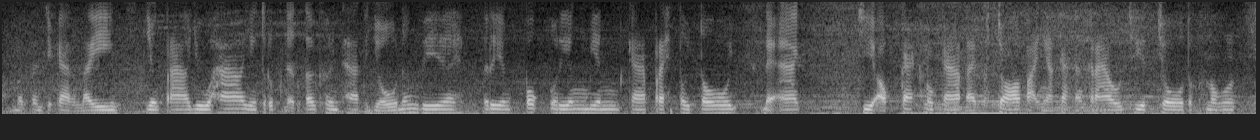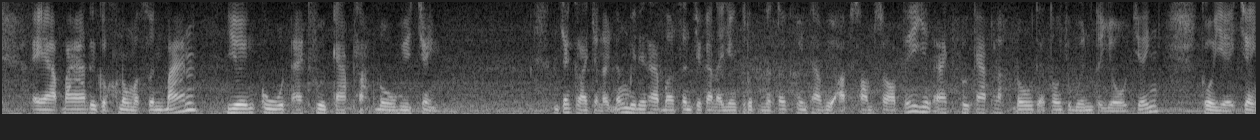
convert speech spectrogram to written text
ត់បើសិនជាករណីយើងប្រើយូរហើយយើងត្រួតពិនិត្យទៅឃើញថាតយោហ្នឹងវារៀងពុករៀងមានការប្រេះតូចតូចដែលអាចជាឱកាសក្នុងការដែលខ្យល់បរិញ្ញាកាសខាងក្រៅជ្រៀតចូលទៅក្នុង air បានឬក៏ក្នុងម៉ាស៊ីនបាន យើងគួរតែធ្វើការផ្លាស់ប្ដូរវាចេញអញ្ចឹងកន្លែងចំណុចហ្នឹងមានន័យថាបើសិនជាកាលណាយើងត្រួតពិនិត្យទៅឃើញថាវាអត់សមស្របទេយើងអាចធ្វើការផ្លាស់ប្ដូរទៅទៅជាមួយនឹងតយោចេញក៏និយាយចេញ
